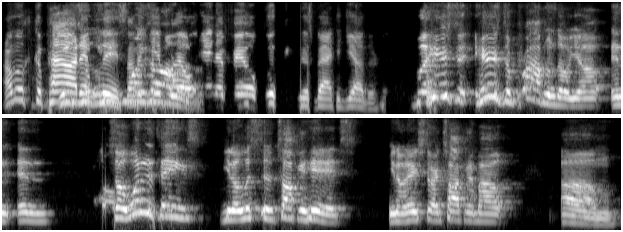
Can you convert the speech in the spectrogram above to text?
I'm gonna compile He that list. I'm gonna joins get all my NFL booking list back together. But here's the here's the problem though, y'all. And and so one of the things, you know, listen to the talking heads, you know, they start talking about um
